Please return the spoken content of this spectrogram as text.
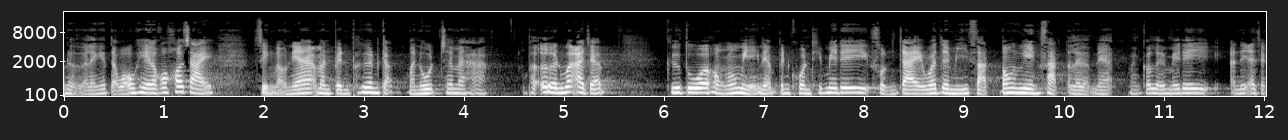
เนออะไรเงี้ยแต่ว่าโอเคเราก็เข้าใจสิ่งเหล่านี้มันเป็นเพื่อนกับมนุษย์ใช่ไหมคะเผอิญว่าอาจจะ คือตัวของน้องหมีเองเนี่ยเป็นคนที่ไม่ได้สนใจว่าจะมีสัตว์ต้องเลี้ยงสัตว์อะไรแบบเนี้ย มันก็เลยไม่ได้อันนี้อาจจะ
